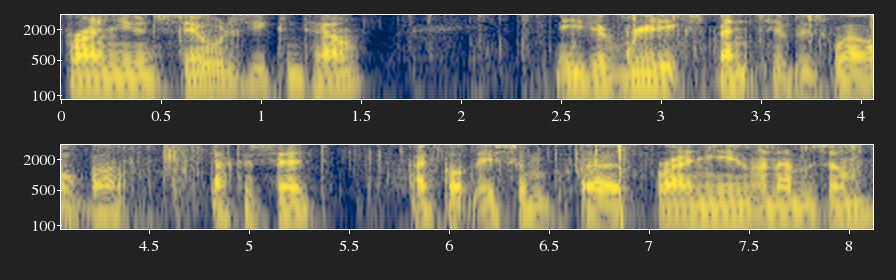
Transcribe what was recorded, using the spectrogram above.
Brand new and sealed, as you can tell. These are really expensive as well, but like I said, I got this on uh, brand new on Amazon.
